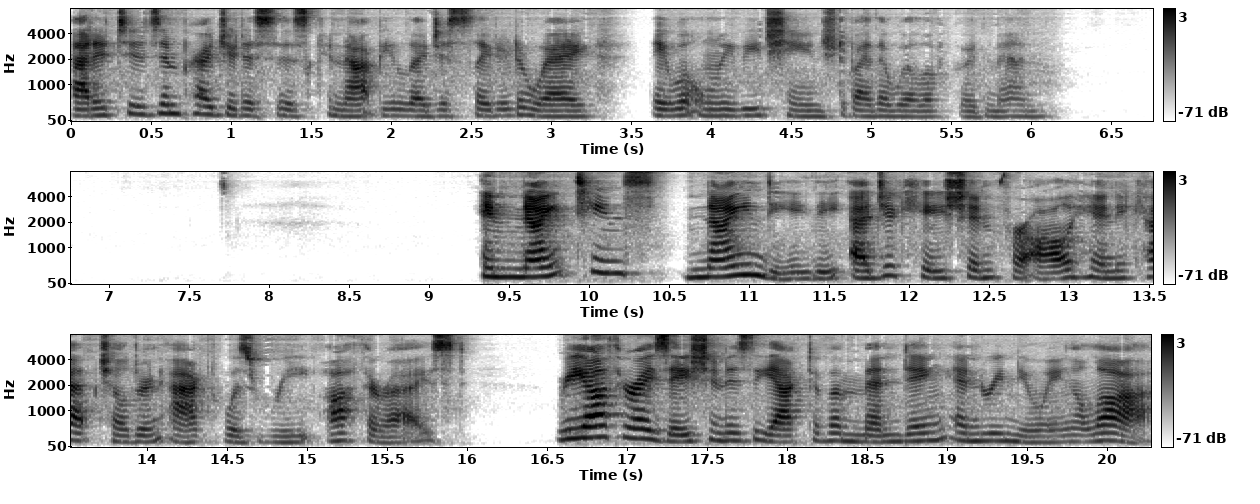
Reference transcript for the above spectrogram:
Attitudes and prejudices cannot be legislated away, they will only be changed by the will of good men. In 1990, the Education for All Handicapped Children Act was reauthorized. Reauthorization is the act of amending and renewing a law.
